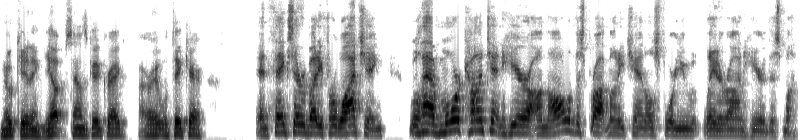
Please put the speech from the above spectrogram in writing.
No kidding. Yep. Sounds good, Craig. All right. Well, take care. And thanks everybody for watching. We'll have more content here on all of the Sprott Money channels for you later on here this month.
